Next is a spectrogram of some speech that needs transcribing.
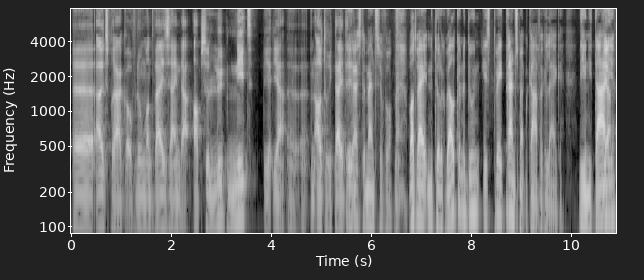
uh, uitspraken over doen, want wij zijn daar absoluut niet ja, uh, een autoriteit in. De juiste mensen voor. Wat wij natuurlijk wel kunnen doen, is twee trends met elkaar vergelijken. Die in Italië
